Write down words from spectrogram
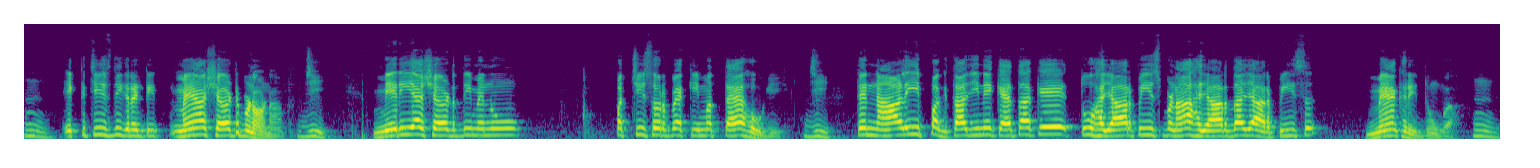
ਹੂੰ। ਇੱਕ ਚੀਜ਼ ਦੀ ਗਾਰੰਟੀ ਮੈਂ ਆ ਸ਼ਰਟ ਬਣਾਉਣਾ। ਜੀ। ਮੇਰੀ ਆ ਸ਼ਰਟ ਦੀ ਮੈਨੂੰ 2500 ਰੁਪਏ ਕੀਮਤ ਤੈਅ ਹੋਗੀ ਜੀ। ਤੇ ਨਾਲ ਹੀ ਭਗਤਾ ਜੀ ਨੇ ਕਹਿਤਾ ਕਿ ਤੂੰ 1000 ਪੀਸ ਬਣਾ 1000 ਦਾ 1000 ਪੀਸ ਮੈਂ ਖਰੀਦੂੰਗਾ। ਹੂੰ।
